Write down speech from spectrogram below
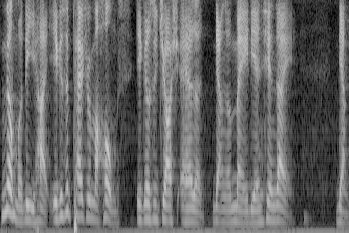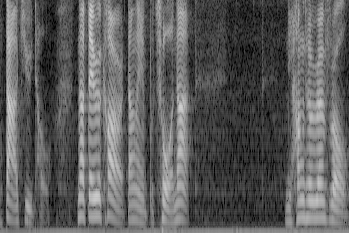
那么厉害，一个是 Patrick Mahomes，一个是 Josh Allen，两个美联现在两大巨头。那 Derek Carr 当然也不错。那你 Hunter Renfro，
